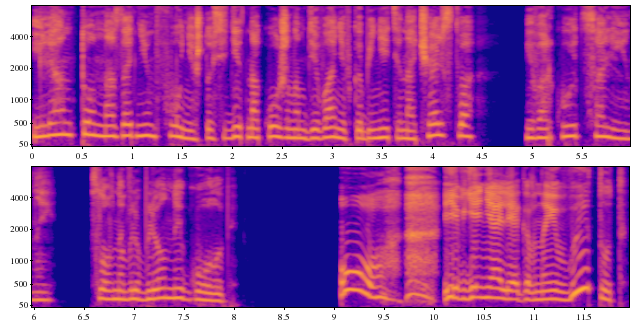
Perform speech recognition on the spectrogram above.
или Антон на заднем фоне, что сидит на кожаном диване в кабинете начальства и воркует с Алиной, словно влюбленный голубь. «О, Евгения Олеговна, и вы тут?»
